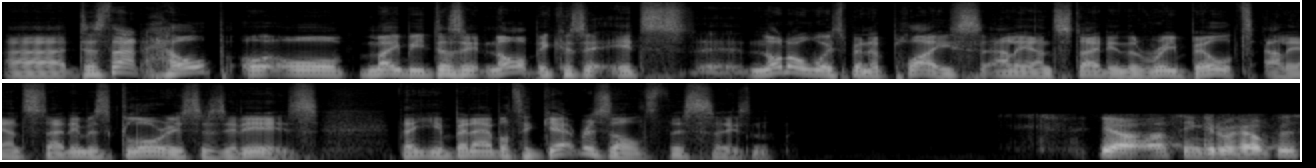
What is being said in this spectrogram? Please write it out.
Uh, does that help, or, or, maybe does it not? Because it, it's uh, not always been a place, Allianz Stadium, the rebuilt Allianz Stadium, as glorious as it is, that you've been able to get results this season. Yeah, I think it'll help us.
